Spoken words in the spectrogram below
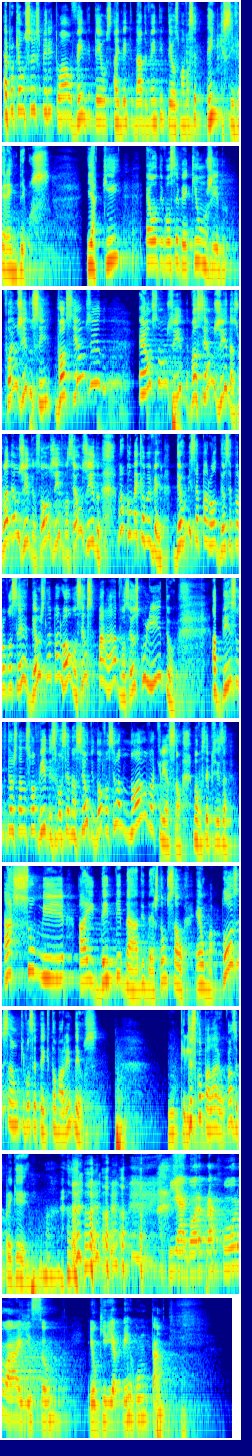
É porque o seu espiritual vem de Deus, a identidade vem de Deus, mas você tem que se ver em Deus. E aqui é onde você vê que ungido foi ungido, sim. Você é ungido. Eu sou ungida, você é ungida, Joana é ungida, eu sou ungido, você é ungido. Mas como é que eu me vejo? Deus me separou, Deus separou você, Deus separou, você é o separado, você é o escolhido. A bênção de Deus está na sua vida. E se você nasceu de novo, você é uma nova criação. Mas você precisa assumir a identidade desta unção. É uma posição que você tem que tomar em Deus. Incrível. Desculpa lá, eu quase preguei. e agora, para coroar isso, eu queria perguntar:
